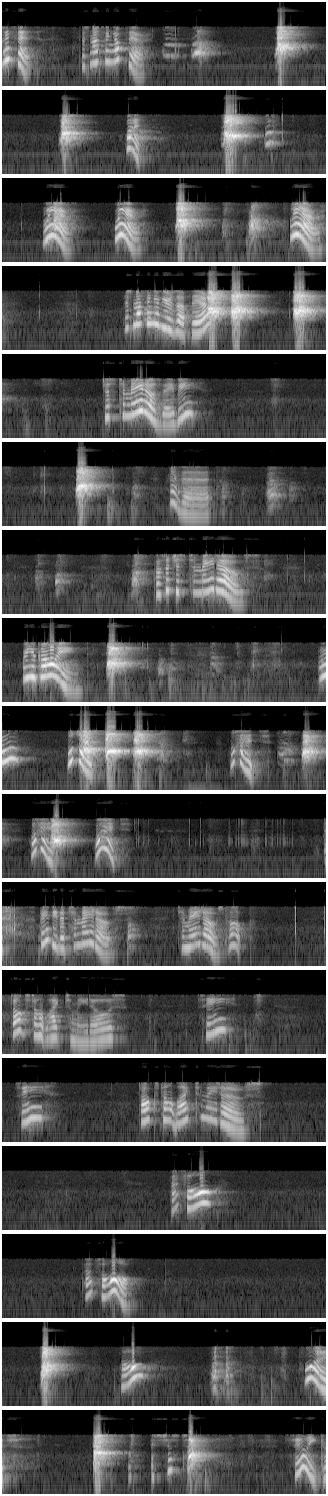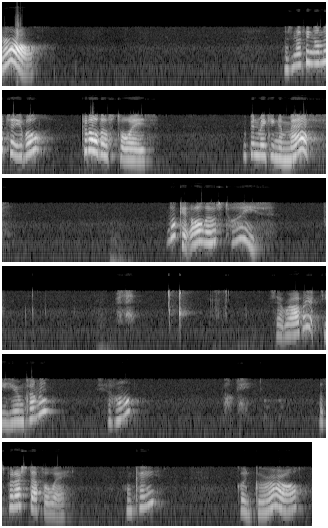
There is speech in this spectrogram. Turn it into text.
What is it? There's nothing up there. What? Where? Where? Where? There's nothing of yours up there. Just tomatoes, baby. Rivet. Those are just tomatoes. Where are you going? Hmm? What? What? What? What? Baby, the tomatoes. Tomatoes, look. Dogs don't like tomatoes. See? Dogs don't like tomatoes. That's all. That's all. Oh? What? It's just... Silly girl. There's nothing on the table. Look at all those toys. You've been making a mess. Look at all those toys. Is that Robert? Do you hear him coming? Is he home? Okay. Let's put our stuff away. Okay? Good girl.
